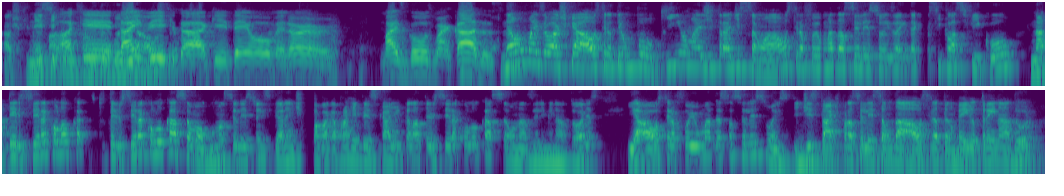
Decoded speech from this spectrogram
acho que nesse falar confronto que eu vou tá invicta, que tem o melhor mais gols marcados. Não, mas eu acho que a Áustria tem um pouquinho mais de tradição. A Áustria foi uma das seleções ainda que se classificou na terceira, coloca... terceira colocação. Algumas seleções garantiram a vaga para repescagem pela terceira colocação nas eliminatórias. E a Áustria foi uma dessas seleções. E destaque para a seleção da Áustria também, o treinador,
